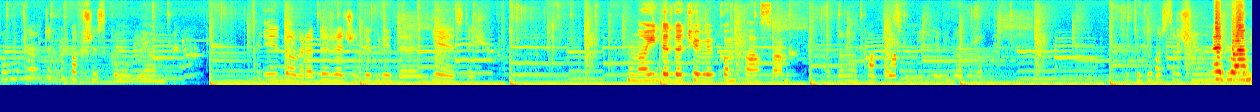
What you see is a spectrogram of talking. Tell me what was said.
co mówiłem, to chyba wszystko mówiłem. I dobra, do rzeczy, do gry teraz. Gdzie jesteś? No idę do ciebie kompasem. A do mnie kompas mi idziesz, dobrze. Ty to chyba strasznie... Zjadłam.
